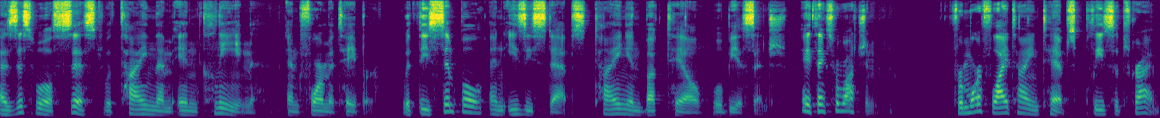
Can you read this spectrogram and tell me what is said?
as this will assist with tying them in clean and form a taper. With these simple and easy steps, tying in bucktail will be a cinch. Hey, thanks for watching. For more fly tying tips, please subscribe.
